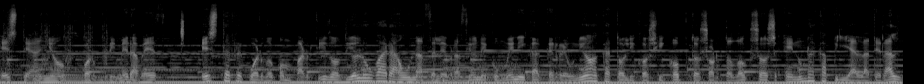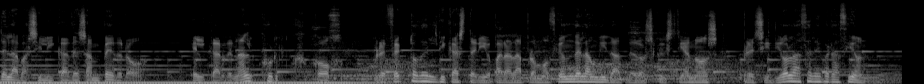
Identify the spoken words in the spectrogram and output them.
Este año, por primera vez, este recuerdo compartido dio lugar a una celebración ecuménica que reunió a católicos y coptos ortodoxos en una capilla lateral de la Basílica de San Pedro. El cardenal Kurt Koch, prefecto del Dicasterio para la Promoción de la Unidad de los Cristianos, presidió la celebración.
